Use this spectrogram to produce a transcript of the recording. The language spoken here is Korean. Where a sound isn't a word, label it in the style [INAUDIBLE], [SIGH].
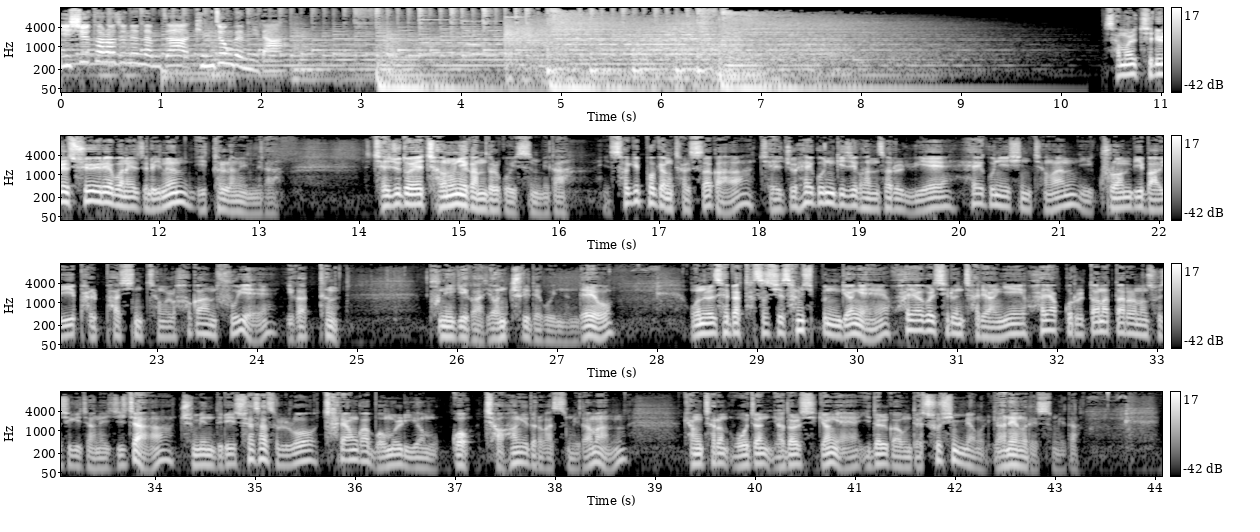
이슈 털어주는 남자 김종배입니다. 3월 7일 수요일에 보내드리는 이탈남입니다. 제주도에 전운이 감돌고 있습니다. 서귀포 경찰서가 제주 해군 기지 건설을 위해 해군이 신청한 이 구럼비 바위 발파 신청을 허가한 후에 이 같은 분위기가 연출이 되고 있는데요. 오늘 새벽 5시 30분경에 화약을 실은 차량이 화약고를 떠났다라는 소식이 전해지자 주민들이 쇠사슬로 차량과 몸을 이어묶고 저항에 들어갔습니다만 경찰은 오전 8시경에 이들 가운데 수십 명을 연행을 했습니다.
